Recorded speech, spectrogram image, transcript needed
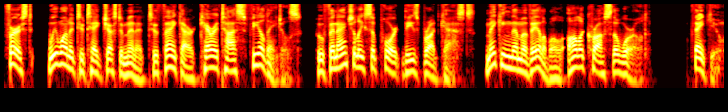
First, we wanted to take just a minute to thank our Caritas Field Angels who financially support these broadcasts, making them available all across the world. Thank you.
